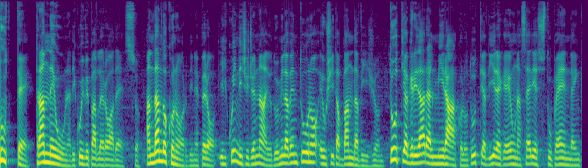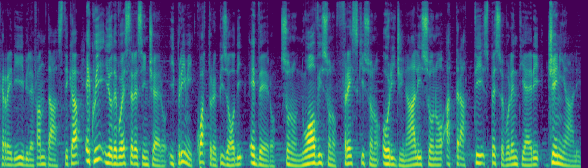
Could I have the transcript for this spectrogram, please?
Tutte, tranne una di cui vi parlerò adesso. Andando con ordine, però, il 15 gennaio 2021 è uscita WandaVision. Tutti a gridare al miracolo, tutti a dire che è una serie stupenda, incredibile, fantastica. E qui io devo essere sincero, i primi quattro episodi è vero, sono nuovi, sono freschi, sono originali, sono a tratti, spesso e volentieri, geniali.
